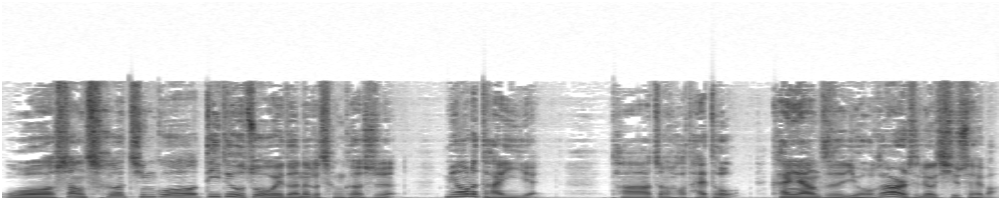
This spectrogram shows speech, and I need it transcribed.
我上车经过第六座位的那个乘客时，瞄了他一眼，他正好抬头。”看样子有个二十六七岁吧，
